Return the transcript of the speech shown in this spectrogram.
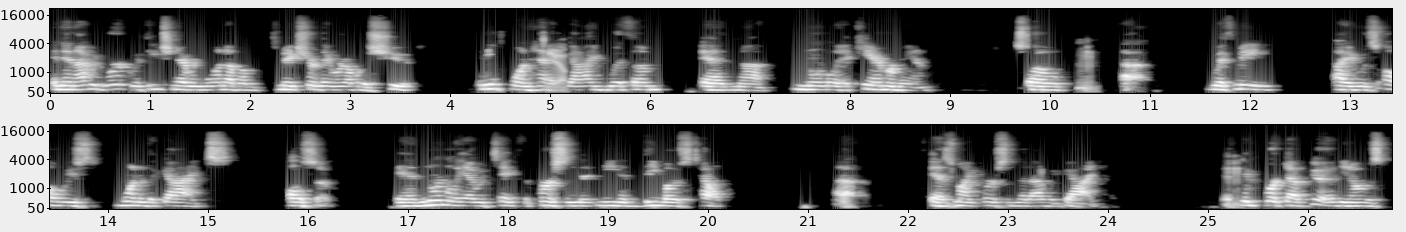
And then I would work with each and every one of them to make sure they were able to shoot. And each one had yeah. a guide with them and uh, normally a cameraman. So hmm. uh, with me, I was always one of the guides also. And normally I would take the person that needed the most help uh, as my person that I would guide. It, it, worked out good. You know, it was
